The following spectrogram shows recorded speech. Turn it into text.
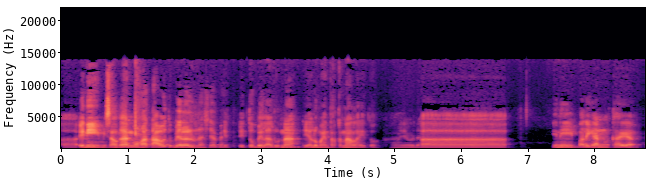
Eh, ini Kan misalkan gue nggak tahu tuh Bella Luna siapa. it- itu Bella Luna ya lumayan terkenal lah itu Oh ya udah. eh ini palingan kayak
